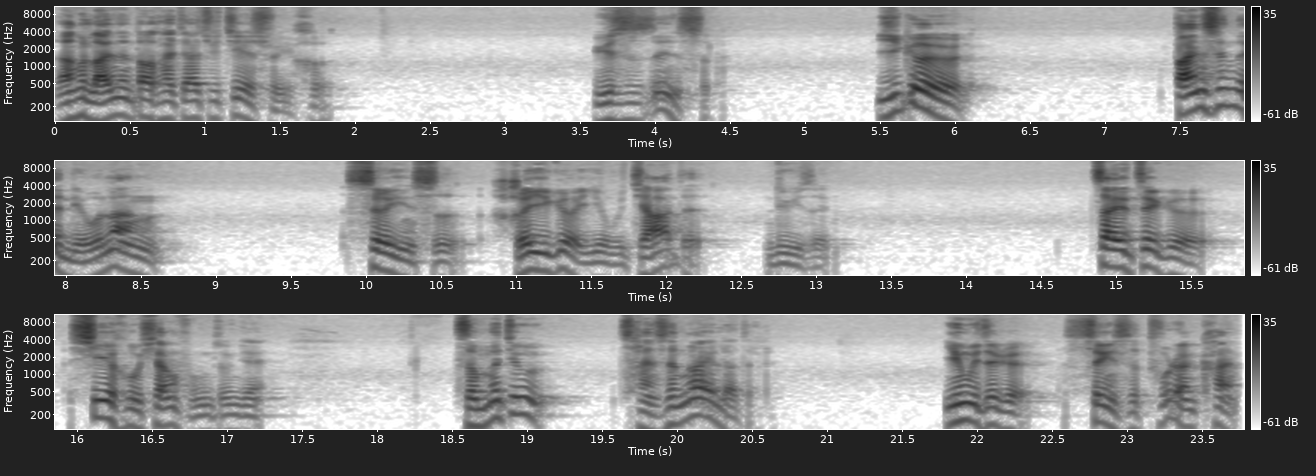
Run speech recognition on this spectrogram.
然后男人到她家去借水喝，于是认识了一个单身的流浪。摄影师和一个有家的女人，在这个邂逅相逢中间，怎么就产生爱了的呢？因为这个摄影师突然看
